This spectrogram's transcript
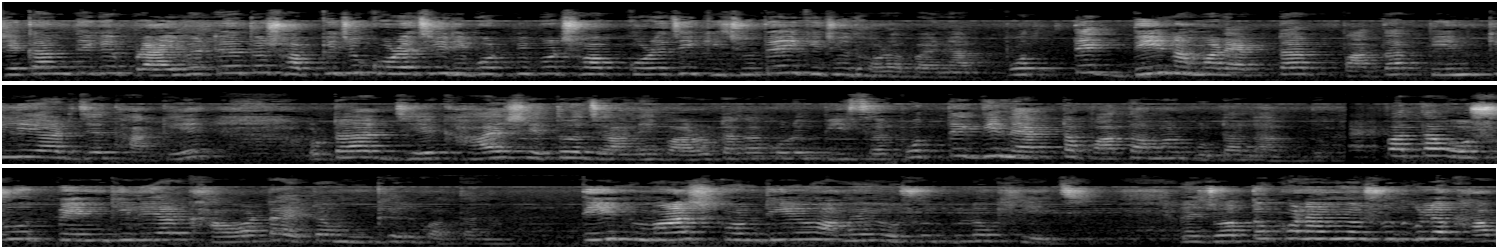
সেখান থেকে প্রাইভেটে তো সব কিছু করেছি রিপোর্ট ফিপোর্ট সব করেছি, কিছুতেই কিছু ধরা পায় না। প্রত্যেক দিন আমার একটা পাতা পেন ক্লিয়ার যে থাকে, ওটা যে খায় সে তো জানে, বারো টাকা করে পিস আর প্রত্যেক দিন একটা পাতা আমার গোটা লাগতো। এক পাতা ওষুধ পেন ক্লিয়ার খাওয়াটা এটা মুখের কথা না। তিন মাস কন্টিনিউ আমি ওই ওষুধগুলো খেয়েছি। মানে যতক্ষণ আমি ওষুধগুলো খাব,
